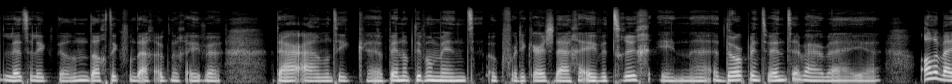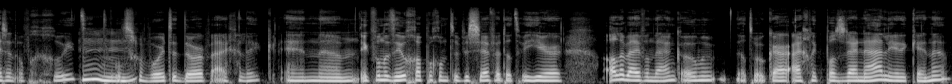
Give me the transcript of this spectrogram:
letterlijk dan, dacht ik vandaag ook nog even daaraan. Want ik uh, ben op dit moment ook voor de kerstdagen even terug in uh, het dorp in Twente, waar wij allebei zijn opgegroeid. Mm. Ons geboortedorp eigenlijk. En um, ik vond het heel grappig om te beseffen dat we hier allebei vandaan komen. Dat we elkaar eigenlijk pas daarna leren kennen.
